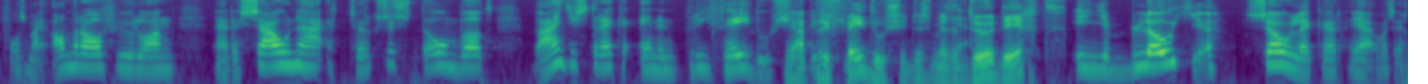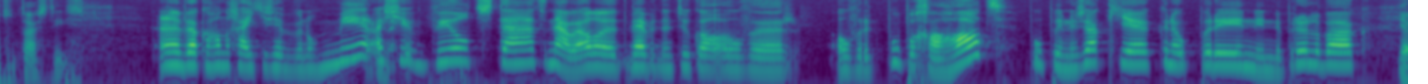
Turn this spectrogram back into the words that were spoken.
volgens mij anderhalf uur lang naar de sauna, het Turkse stoombad, baantjes trekken en een privé douche. Ja, Dus privé douchen, dus met de deur dicht. in je blootje. Zo lekker. Ja, was echt fantastisch. Eh, welke handigheidjes hebben we nog meer als je wilt staat? Nou, we, hadden, het- we hebben het natuurlijk al over, over het poepen gehad. Poep in een zakje, knoop erin, in de prullenbak. Ja,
